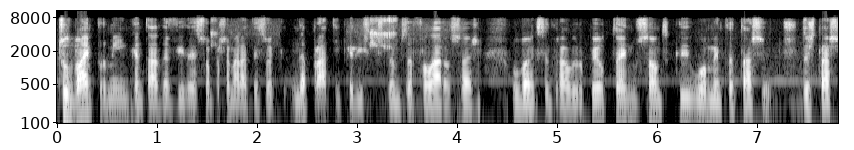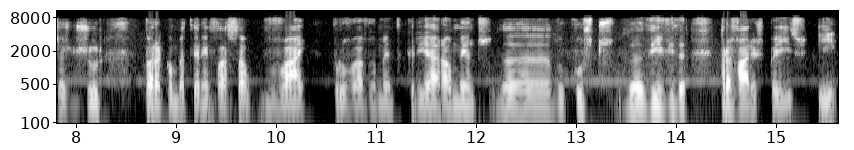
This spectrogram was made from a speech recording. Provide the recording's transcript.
tudo bem, por mim, encantado da vida, é só para chamar a atenção que na prática disto que estamos a falar, ou seja, o Banco Central Europeu tem noção de que o aumento da taxa, das taxas de juros para combater a inflação vai provavelmente criar aumento do custo da dívida para vários países e,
